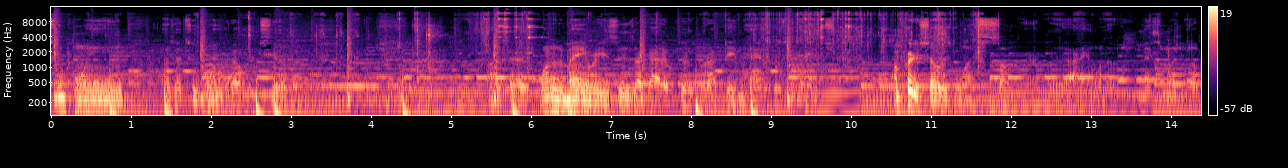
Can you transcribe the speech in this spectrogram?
Two point, I said two point whatever, chill said, one of the main reasons I got it because what I didn't have was a wrench. I'm pretty sure there's one somewhere, but I ain't want to mess nothing up.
